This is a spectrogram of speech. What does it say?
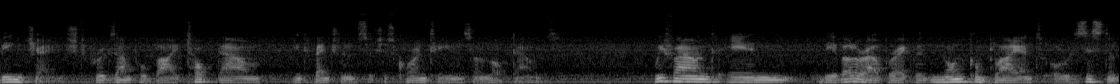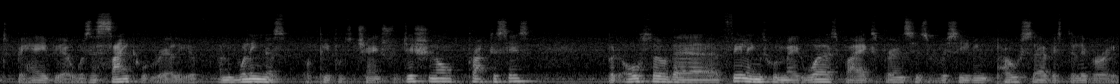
being changed, for example, by top down interventions such as quarantines and lockdowns. We found in the Ebola outbreak that non compliant or resistant behavior was a cycle, really, of unwillingness of people to change traditional practices, but also their feelings were made worse by experiences of receiving post service delivery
